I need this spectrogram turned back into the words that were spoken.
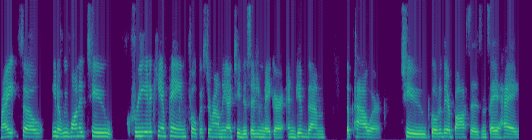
right? So, you know, we wanted to create a campaign focused around the IT decision maker and give them the power to go to their bosses and say, hey,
